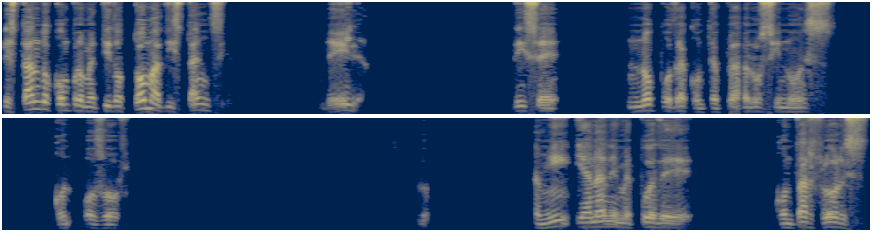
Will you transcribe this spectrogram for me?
estando comprometido toma distancia de ella. Dice, no podrá contemplarlo si no es con horror. A mí ya nadie me puede contar flores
